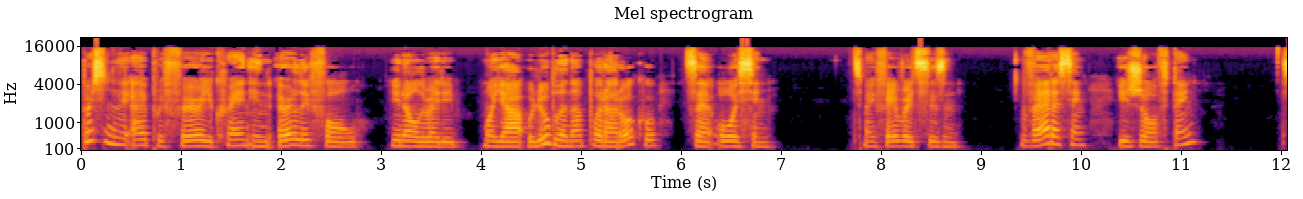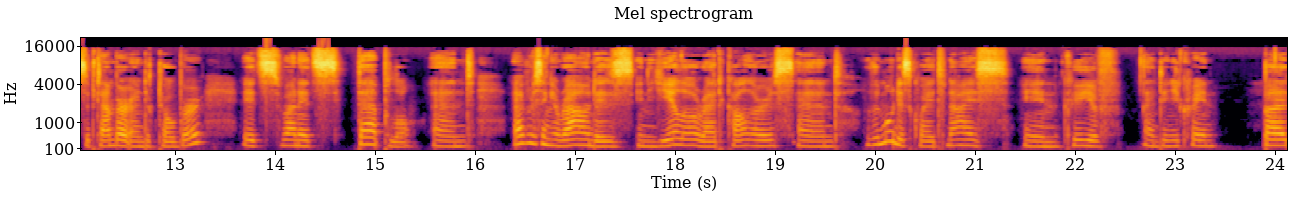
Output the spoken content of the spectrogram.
Personally, I prefer Ukraine in early fall. You know already, моя улюблена пора року – це осінь. It's my favorite season. Вересень і жовтень September and October, it's when it's тепло and everything around is in yellow, red colors and the mood is quite nice in Kyiv and in Ukraine. But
